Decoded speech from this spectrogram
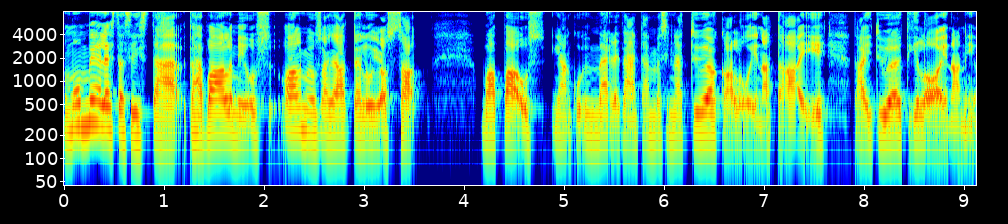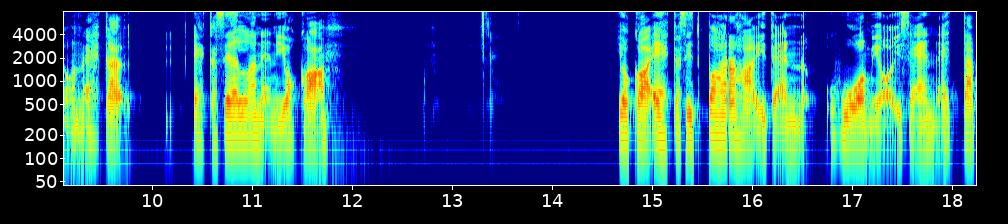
No mun mielestä siis tämä, tämä valmius, valmiusajattelu, jossa vapaus ikään ymmärretään tämmöisinä työkaluina tai, tai työtiloina, niin on ehkä, ehkä sellainen, joka, joka ehkä sit parhaiten huomioi sen, että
